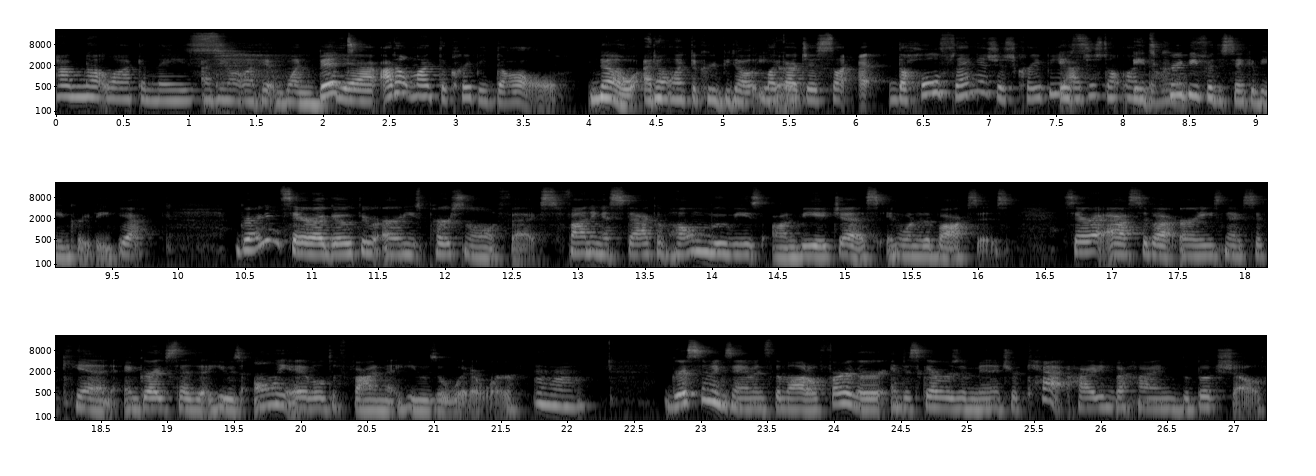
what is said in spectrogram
I'm not liking these. I do not like it one bit. Yeah, I don't like the creepy doll. No, I don't like the creepy doll either. Like I just like I, the whole thing is just creepy. I just don't like. It. It's dolls. creepy for the sake of being creepy. Yeah. Greg and Sara go through Ernie's personal effects, finding a stack of home movies on VHS in one of the boxes. Sara asks about Ernie's next of kin, and Greg says that he was only able to find that he was a widower. Mm-hmm. Grissom examines the model further and discovers a miniature cat hiding behind the bookshelf.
